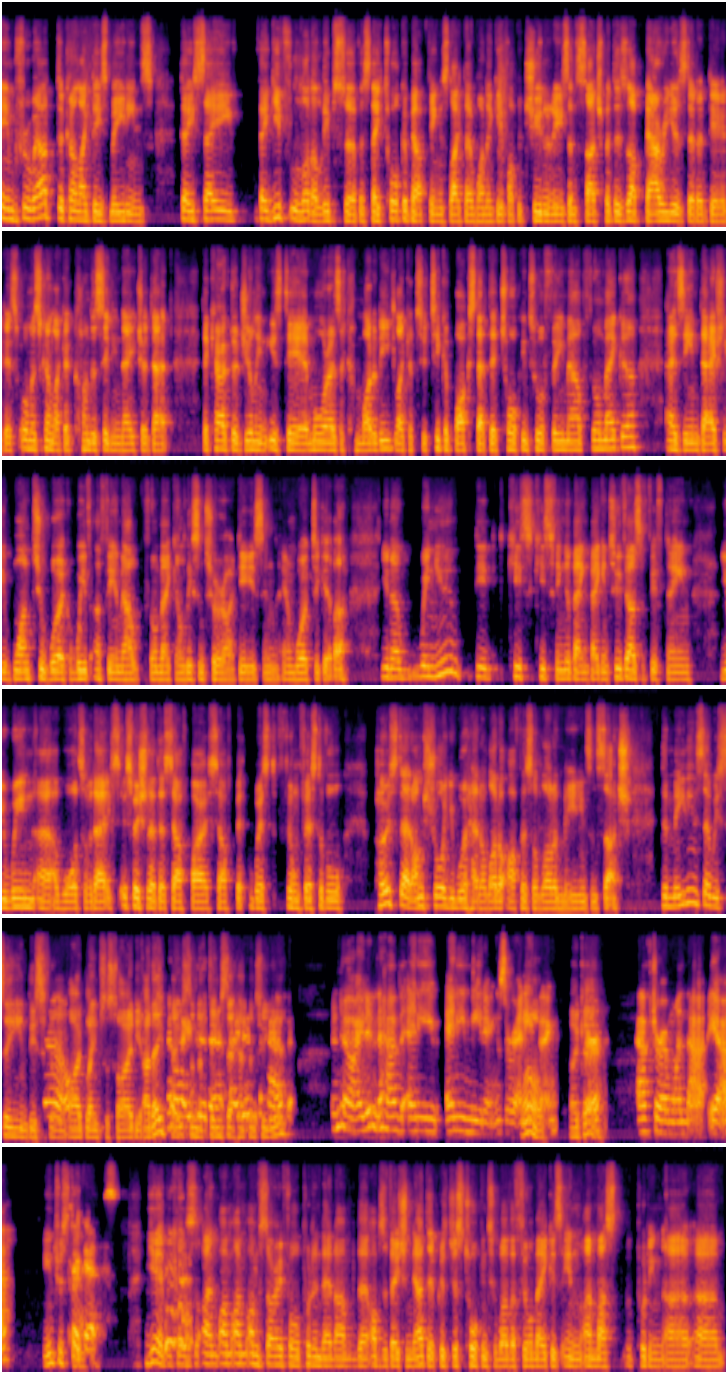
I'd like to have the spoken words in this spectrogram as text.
and throughout the kind of like these meetings, they say they give a lot of lip service. They talk about things like they want to give opportunities and such, but there's not barriers that are there. There's almost kind of like a condescending nature that the character Gillian is there more as a commodity, like a, to tick a box that they're talking to a female filmmaker, as in they actually want to work with a female filmmaker and listen to her ideas and, and work together. You know, when you did Kiss Kiss Finger Bang back in 2015, you win uh, awards over that, especially at the South by Southwest Film Festival. Post that, I'm sure you would have had a lot of offers, a lot of meetings and such. The meetings that we see in this no. film, I Blame Society, are they based no, on the things that happened to you? No, I didn't have any any meetings or oh, anything. Oh, okay. After I won that, yeah. Interesting. Crickets. Yeah, because I'm, I'm I'm sorry for putting that um the observation out there because just talking to other filmmakers in I must put in uh, uh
